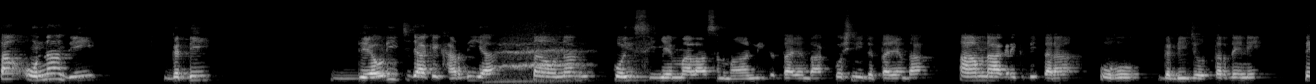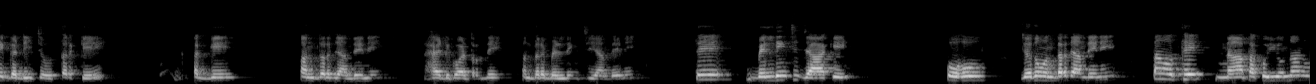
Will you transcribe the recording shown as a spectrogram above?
ਤਾਂ ਉਹਨਾਂ ਦੀ ਗੱਡੀ ਦਿਉੜੀ 'ਚ ਜਾ ਕੇ ਖੜਦੀ ਆ, ਤਾਂ ਉਹਨਾਂ ਨੂੰ ਕੋਈ ਸੀਐਮ ਵਾਲਾ ਸਨਮਾਨ ਨਹੀਂ ਦਿੱਤਾ ਜਾਂਦਾ ਕੁਝ ਨਹੀਂ ਦਿੱਤਾ ਜਾਂਦਾ। ਆਮ ਨਾਗਰਿਕ ਦੀ ਤਰ੍ਹਾਂ ਉਹ ਗੱਡੀ 'ਚ ਉਤਰਦੇ ਨੇ ਤੇ ਗੱਡੀ 'ਚ ਉਤਰ ਕੇ ਅੱਗੇ ਅੰਦਰ ਜਾਂਦੇ ਨੇ ਹੈੱਡਕੁਆਟਰ ਦੇ ਅੰਦਰ ਬਿਲਡਿੰਗ 'ਚ ਜਾਂਦੇ ਨੇ। ਤੇ ਬਿਲਡਿੰਗ 'ਚ ਜਾ ਕੇ ਉਹ ਜਦੋਂ ਅੰਦਰ ਜਾਂਦੇ ਨੇ ਤਾਂ ਉੱਥੇ ਨਾ ਤਾਂ ਕੋਈ ਉਹਨਾਂ ਨੂੰ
